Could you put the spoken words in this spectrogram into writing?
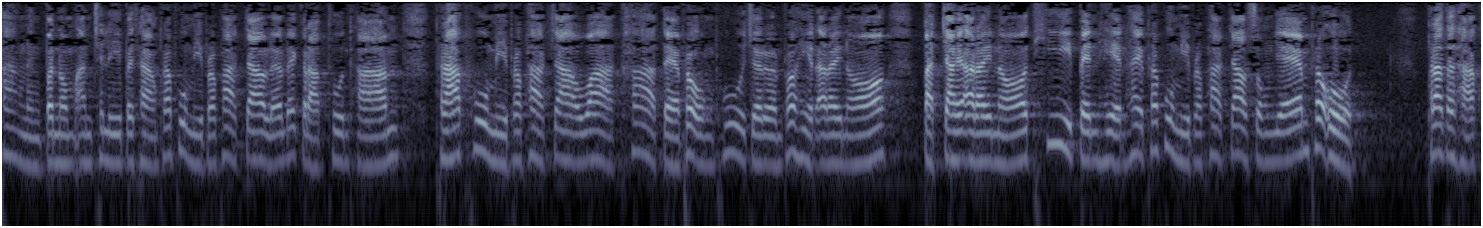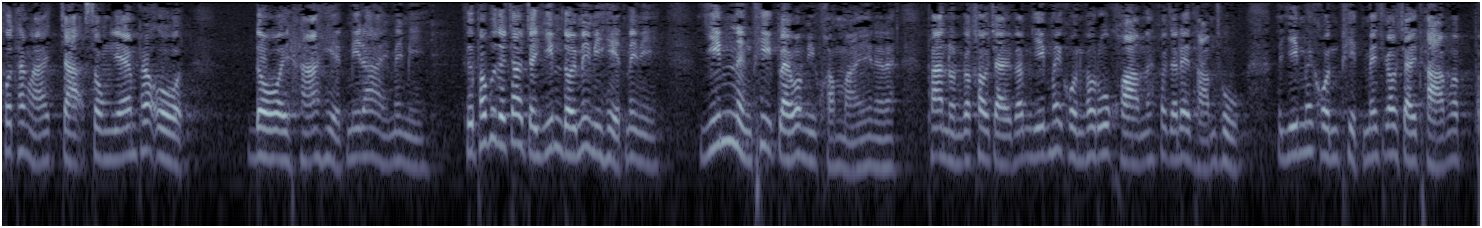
ข้างหนึ่ง ประนมอัญชลีไปทางพระผู้มีพระภาคเจ้าแล้วได้กราบทูลถาม พระผู้มีพระภาคเจ้าว่าข้าแต่พระองค์ผู้เจริญเพราะเหตุอะไรเนาะปัจจัยอะไรเนาะที่เป็นเหตุให้พระผู้มีพระภาคเจ้าทรงแย้มพระโอษฐ์พระตถาคตทั้งหลายจะทรงแย้มพระโอษฐ์โดยหาเหตุไม่ได้ไม่มี คือพระพุทธเจ้าจะยิ้มโดยไม่มีเหตุไม่มี ยิ้มหนึ่งที่แปลว่ามีความหมายนะนะพระนนท์ก็เข้าใจต้องยิ้มให้คนเขารู้ความนะเขาจะได้ถามถูกยิ้มให้คนผิดไม่เข้าใจถามก็ไป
